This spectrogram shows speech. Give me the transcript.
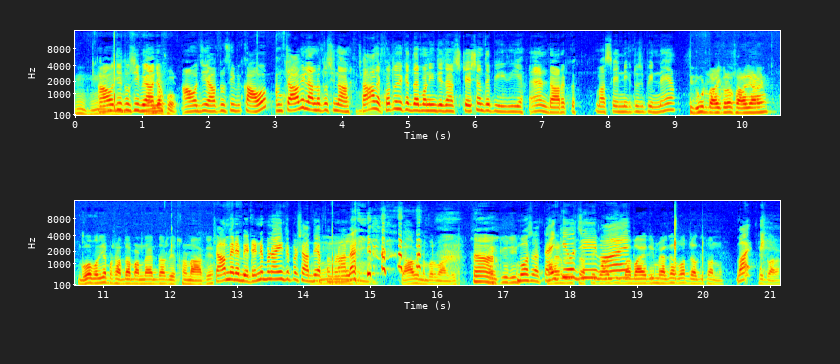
ਹੂੰ ਹੂੰ। ਆਓ ਜੀ ਤੁਸੀਂ ਵੀ ਆ ਜਾਓ. ਆਓ ਜੀ ਆਓ ਤੁਸੀਂ ਵੀ ਖਾਓ। ਹਮ ਚਾਹ ਵੀ ਲਾ ਲਓ ਤੁਸੀਂ ਨਾਲ। ਚਾਹ ਦੇਖੋ ਤੁਸੀਂ ਕਿੱਦਾਂ ਬਣੀ ਜਿੱਦਾਂ ਸਟੇਸ਼ਨ ਤੇ ਪੀਦੀ ਹੈ ਐਨ ਡਾਰਕ ਬਸ ਇੰਨੀ ਕੁ ਤੁਸੀਂ ਪੀਨੇ ਆ। ਜਰੂਰ ਟਰਾਈ ਕਰੋ ਸਾਰੇ ਜਾਣੇ। ਬਹੁਤ ਵਧੀਆ ਪ੍ਰਸ਼ਾਦਾ ਬਣਦਾ ਇਦਾਂ ਬੇਸਣ ਲਾ ਕੇ। ਚਾਹ ਮੇਰੇ ਬੇਟੇ ਨੇ ਬਣਾਈ ਤੇ ਪ੍ਰਸ਼ਾਦੇ ਆਪਾਂ ਬਣਾ ਲੈ। ਚਾਹ ਵੀ ਨੰਬਰ 1 ਦੀ ਹਾਂ ਥੈਂਕ ਯੂ ਜੀ। ਬਹੁਤ ਥੈਂਕ ਯੂ ਜੀ ਬਾਏ। ਬਾਏ ਜੀ ਮਿਲਦੇ ਬਹੁਤ ਜਲਦੀ ਤੁਹਾਨੂੰ। ਬਾਏ। ਫਿਰ ਦੁਬਾਰਾ।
